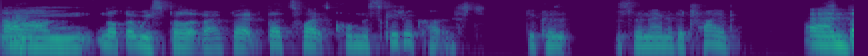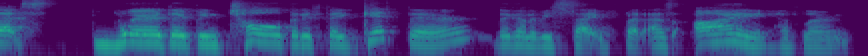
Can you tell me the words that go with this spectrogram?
Mm-hmm. Um, not that we spell it like that. That's why it's called Miskito Coast because it's the name of the tribe, and that's where they've been told that if they get there, they're going to be safe. But as I have learned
